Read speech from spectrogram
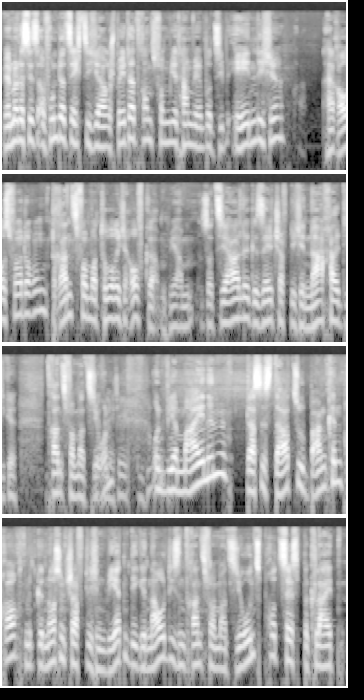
Wenn man das jetzt auf 160 Jahre später transformiert, haben wir im Prinzip ähnliche Herausforderungen, transformatorische Aufgaben. Wir haben soziale, gesellschaftliche, nachhaltige Transformation. Mhm. Und wir meinen, dass es dazu Banken braucht mit genossenschaftlichen Werten, die genau diesen Transformationsprozess begleiten.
